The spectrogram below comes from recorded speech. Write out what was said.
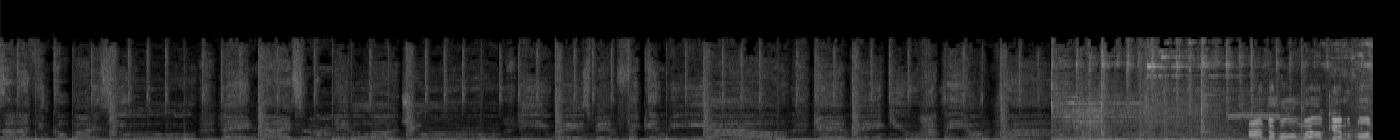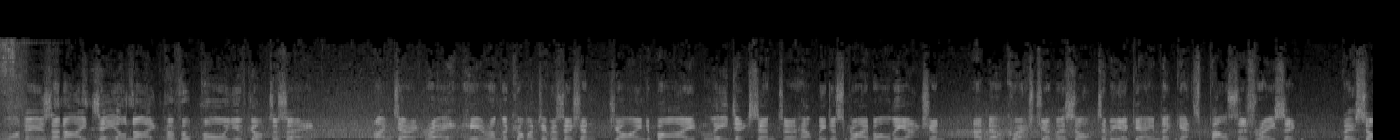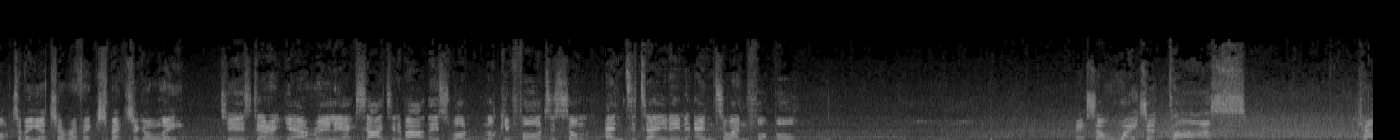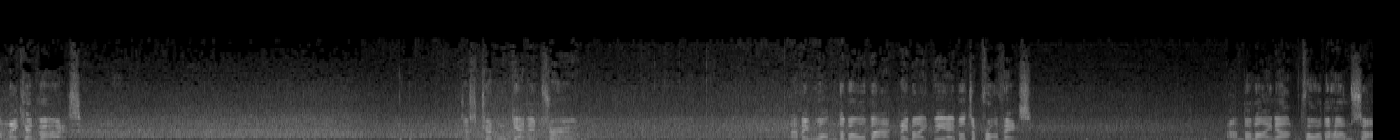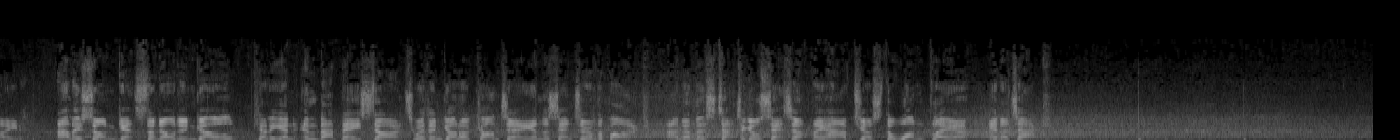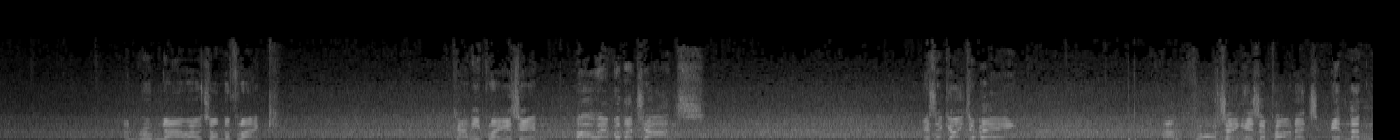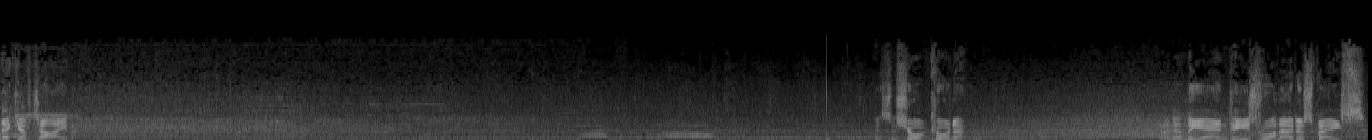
All I think about is you. Late nights in the middle of June. Been faking me out. Can't make you happier now. And a warm welcome on what is an ideal night for football, you've got to say. I'm Derek Ray, here on the commentary position, joined by Lee Dixon to help me describe all the action. And no question, this ought to be a game that gets pulses racing. This ought to be a terrific spectacle, Lee. Cheers, Derek. Yeah, really excited about this one. Looking forward to some entertaining end-to-end football. It's a weighted pass. Can they convert? Just couldn't get it through. Having won the ball back, they might be able to profit. And the lineup for the home side. Alisson gets the nod in goal. Kylian Mbappe starts with N'Golo Kanté in the centre of the park. And in this tactical setup, they have just the one player in attack. And room now out on the flank. Can he play it in? Oh, in with a chance! Is it going to be? And thwarting his opponent in the nick of time. It's a short corner. And in the end, he's run out of space.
